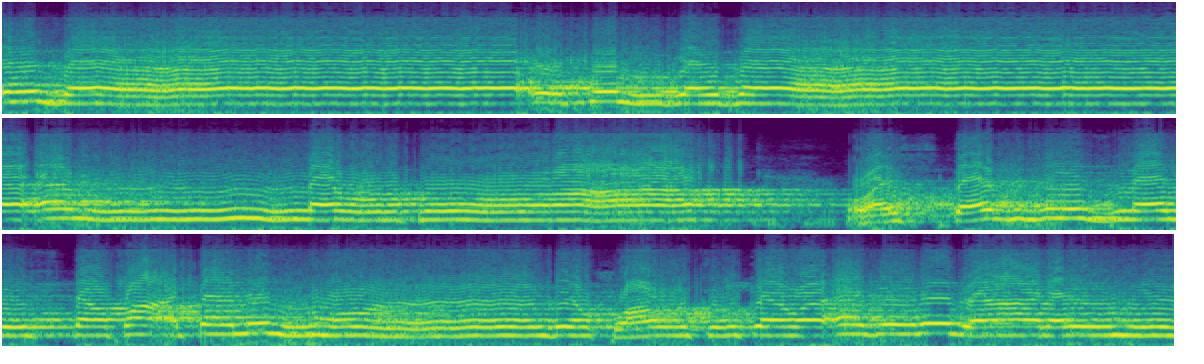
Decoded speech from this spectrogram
جزاؤكم جزاء موفورا. واستفزز من استطعت منهم بصوتك وأجلب عليهم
